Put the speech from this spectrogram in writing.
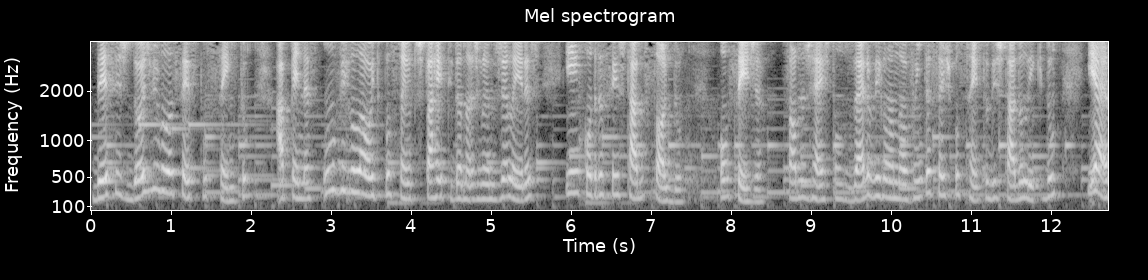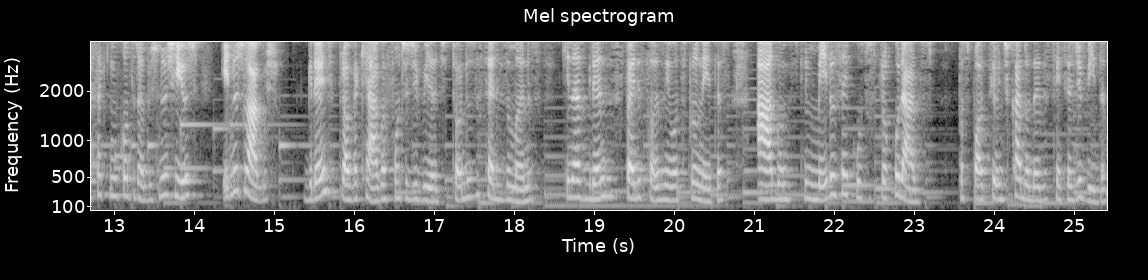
Desses 2,6%, apenas 1,8% está retida nas grandes geleiras e encontra-se em estado sólido, ou seja, só nos restam 0,96% de estado líquido e é essa que encontramos nos rios e nos lagos. Grande prova que a água é fonte de vida de todos os seres humanos, que nas grandes expedições em outros planetas, a água é um dos primeiros recursos procurados, pois pode ser um indicador da existência de vida.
